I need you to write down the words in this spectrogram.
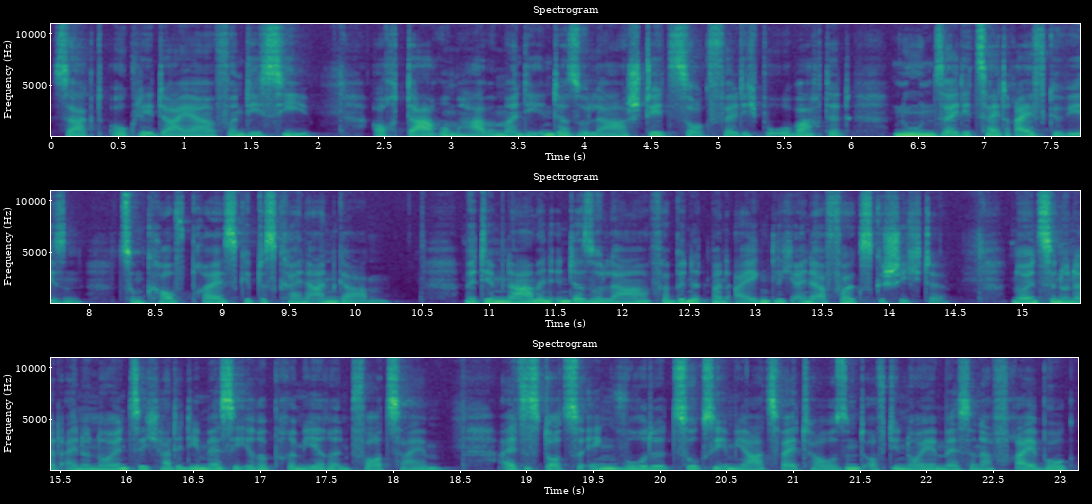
sagt Oakley Dyer von DC. Auch darum habe man die Intersolar stets sorgfältig beobachtet. Nun sei die Zeit reif gewesen. Zum Kaufpreis gibt es keine Angaben. Mit dem Namen Intersolar verbindet man eigentlich eine Erfolgsgeschichte. 1991 hatte die Messe ihre Premiere in Pforzheim. Als es dort zu eng wurde, zog sie im Jahr 2000 auf die neue Messe nach Freiburg.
